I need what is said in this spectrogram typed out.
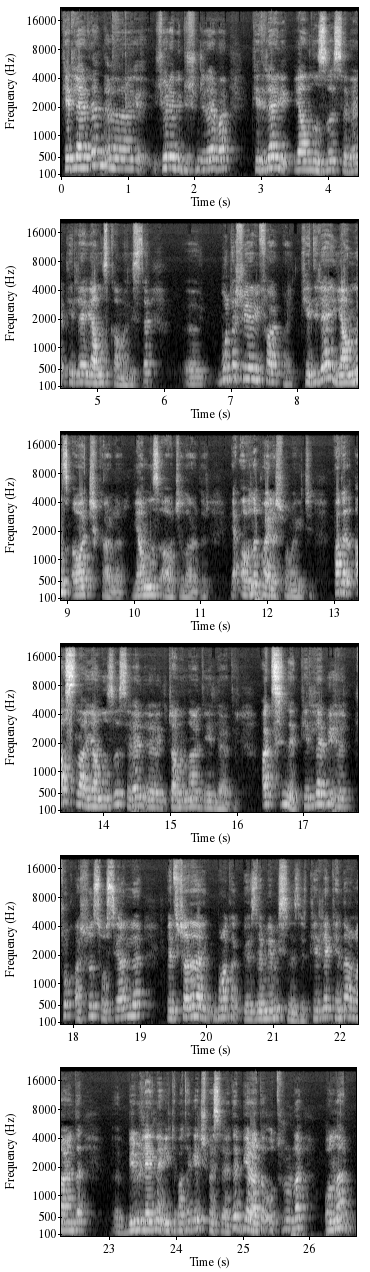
Kedilerden e, şöyle bir düşünceler var. Kediler yalnızlığı sever, kediler yalnız kalmak ister. E, Burada şöyle bir fark var. Kediler yalnız ava çıkarlar. Yalnız avcılardır. Yani avını paylaşmamak için. Fakat asla yalnızlığı seven e, canlılar değillerdir. Aksine kediler bir, e, çok aşırı sosyaller ve dışarıda muhakkak gözlemlemişsinizdir. Kediler kendi aralarında e, birbirlerine irtibata geçmeseler de bir arada otururlar. Onlar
